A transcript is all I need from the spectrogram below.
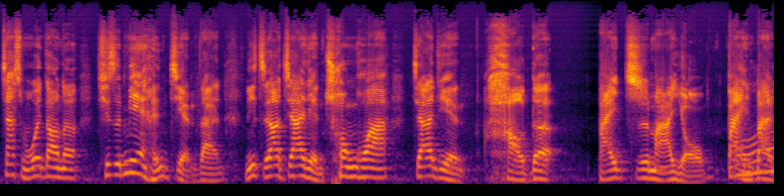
加什么味道呢？其实面很简单，你只要加一点葱花，加一点好的白芝麻油拌一拌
